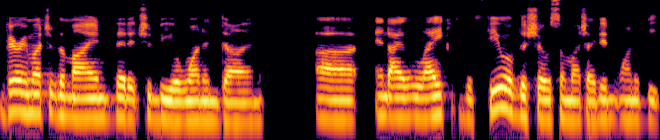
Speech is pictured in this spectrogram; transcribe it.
very much of the mind that it should be a one and done. Uh, and I liked the feel of the show so much I didn't want to be,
